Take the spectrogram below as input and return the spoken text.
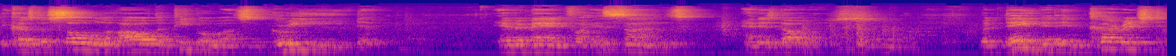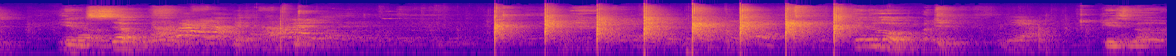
because the soul of all the people was grieved, every man for his sons and his daughters. But David encouraged himself. In the Lord, his love.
